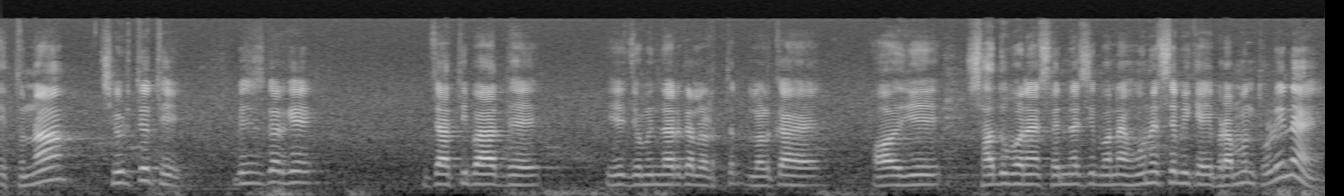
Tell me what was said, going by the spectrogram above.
इतना छिड़ते थे। विशेष करके जातिवाद है, ये जमींदार का लड़का है। और ये साधु बनाए सन्यासी बना है, होने से भी क्या ब्राह्मण थोड़ी ना है?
